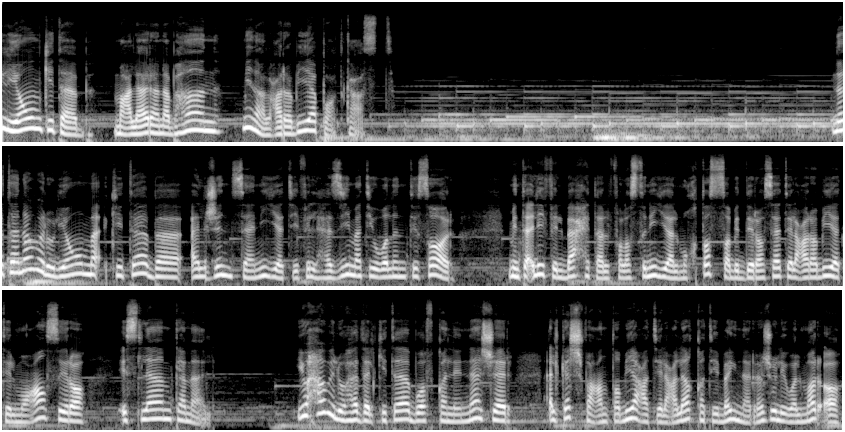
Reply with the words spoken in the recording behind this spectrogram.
يوم كتاب مع لارا نبهان من العربية بودكاست. نتناول اليوم كتاب الجنسانية في الهزيمة والانتصار من تأليف الباحثة الفلسطينية المختصة بالدراسات العربية المعاصرة إسلام كمال. يحاول هذا الكتاب وفقا للناشر الكشف عن طبيعة العلاقة بين الرجل والمرأة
